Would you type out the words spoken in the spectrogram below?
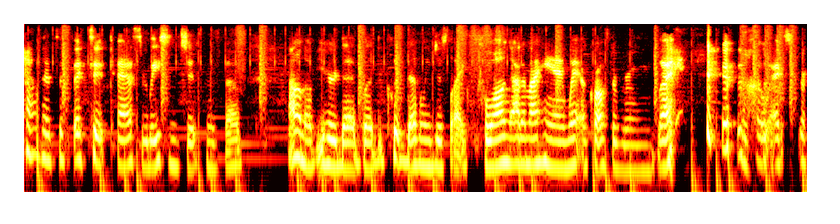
how that's affected past relationships and stuff. I don't know if you heard that, but the clip definitely just like flung out of my hand, went across the room. Like it was so extra.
